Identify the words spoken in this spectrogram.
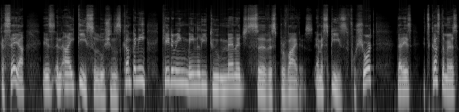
Kaseya is an IT solutions company catering mainly to managed service providers, MSPs for short. That is, its customers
